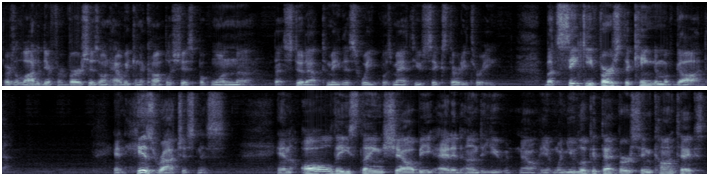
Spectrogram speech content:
there's a lot of different verses on how we can accomplish this, but one uh, that stood out to me this week was Matthew 6:33. But seek ye first the kingdom of God and his righteousness, and all these things shall be added unto you. Now, when you look at that verse in context,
